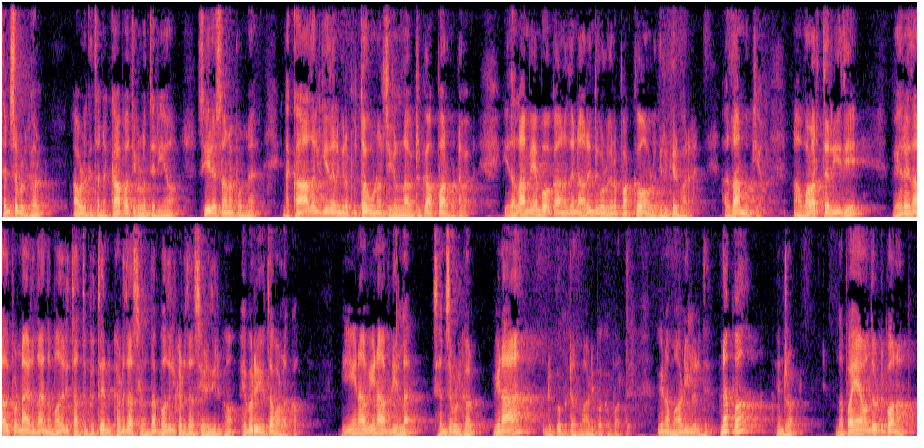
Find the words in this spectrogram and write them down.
சென்சிபிள் கேர்ள் அவளுக்கு தன்னை காப்பாற்றிக்கொள்ள தெரியும். சீரியஸான பொண்ணு. இந்த காதல் கீதல்ங்கிற புத்தக உணர்ச்சிகள் எல்லாவற்றுக்கும் அப்பாற்பட்டவன் இதெல்லாம் மேம்போக்கானதுன்னு அறிந்து கொள்கிற பக்கம் அவளுக்கு இருக்கிற அதுதான் முக்கியம். நான் வளர்த்த ரீதி வேறு ஏதாவது பெண்ணாக இருந்தால் இந்த மாதிரி தத்து பித்து கடுதாசி வந்தால் பதில் கடுதாசி எழுதியிருக்கோம். விபரீதத்தை வழக்கம். வீணா வீணா அப்படி இல்லை. Sensible call Veena? என்று கூப்பிட்டார் மாடி பக்கம் பார்த்து. வீணா மாடியிலிருந்து என்னப்பா? என்றாள். இந்த பையன் வந்து விட்டு போனான்.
